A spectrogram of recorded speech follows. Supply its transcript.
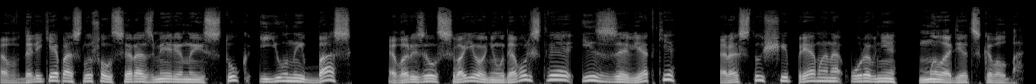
Вдалеке послышался размеренный стук, и юный бас выразил свое неудовольствие из-за ветки, растущей прямо на уровне молодецкого лба.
